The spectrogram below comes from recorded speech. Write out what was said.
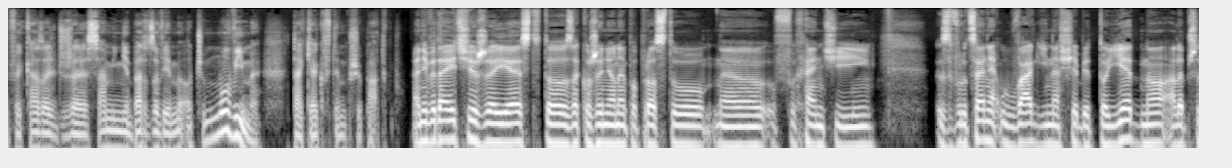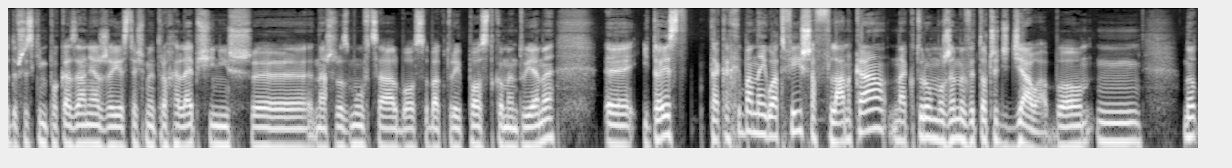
wykazać, że sami nie bardzo wiemy, o czym mówimy, tak jak w tym przypadku. A nie wydaje ci się, że jest to zakorzenione po prostu w chęci zwrócenia uwagi na siebie to jedno, ale przede wszystkim pokazania, że jesteśmy trochę lepsi niż e, nasz rozmówca albo osoba, której post komentujemy. E, I to jest taka chyba najłatwiejsza flanka, na którą możemy wytoczyć działa, bo mm, no,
